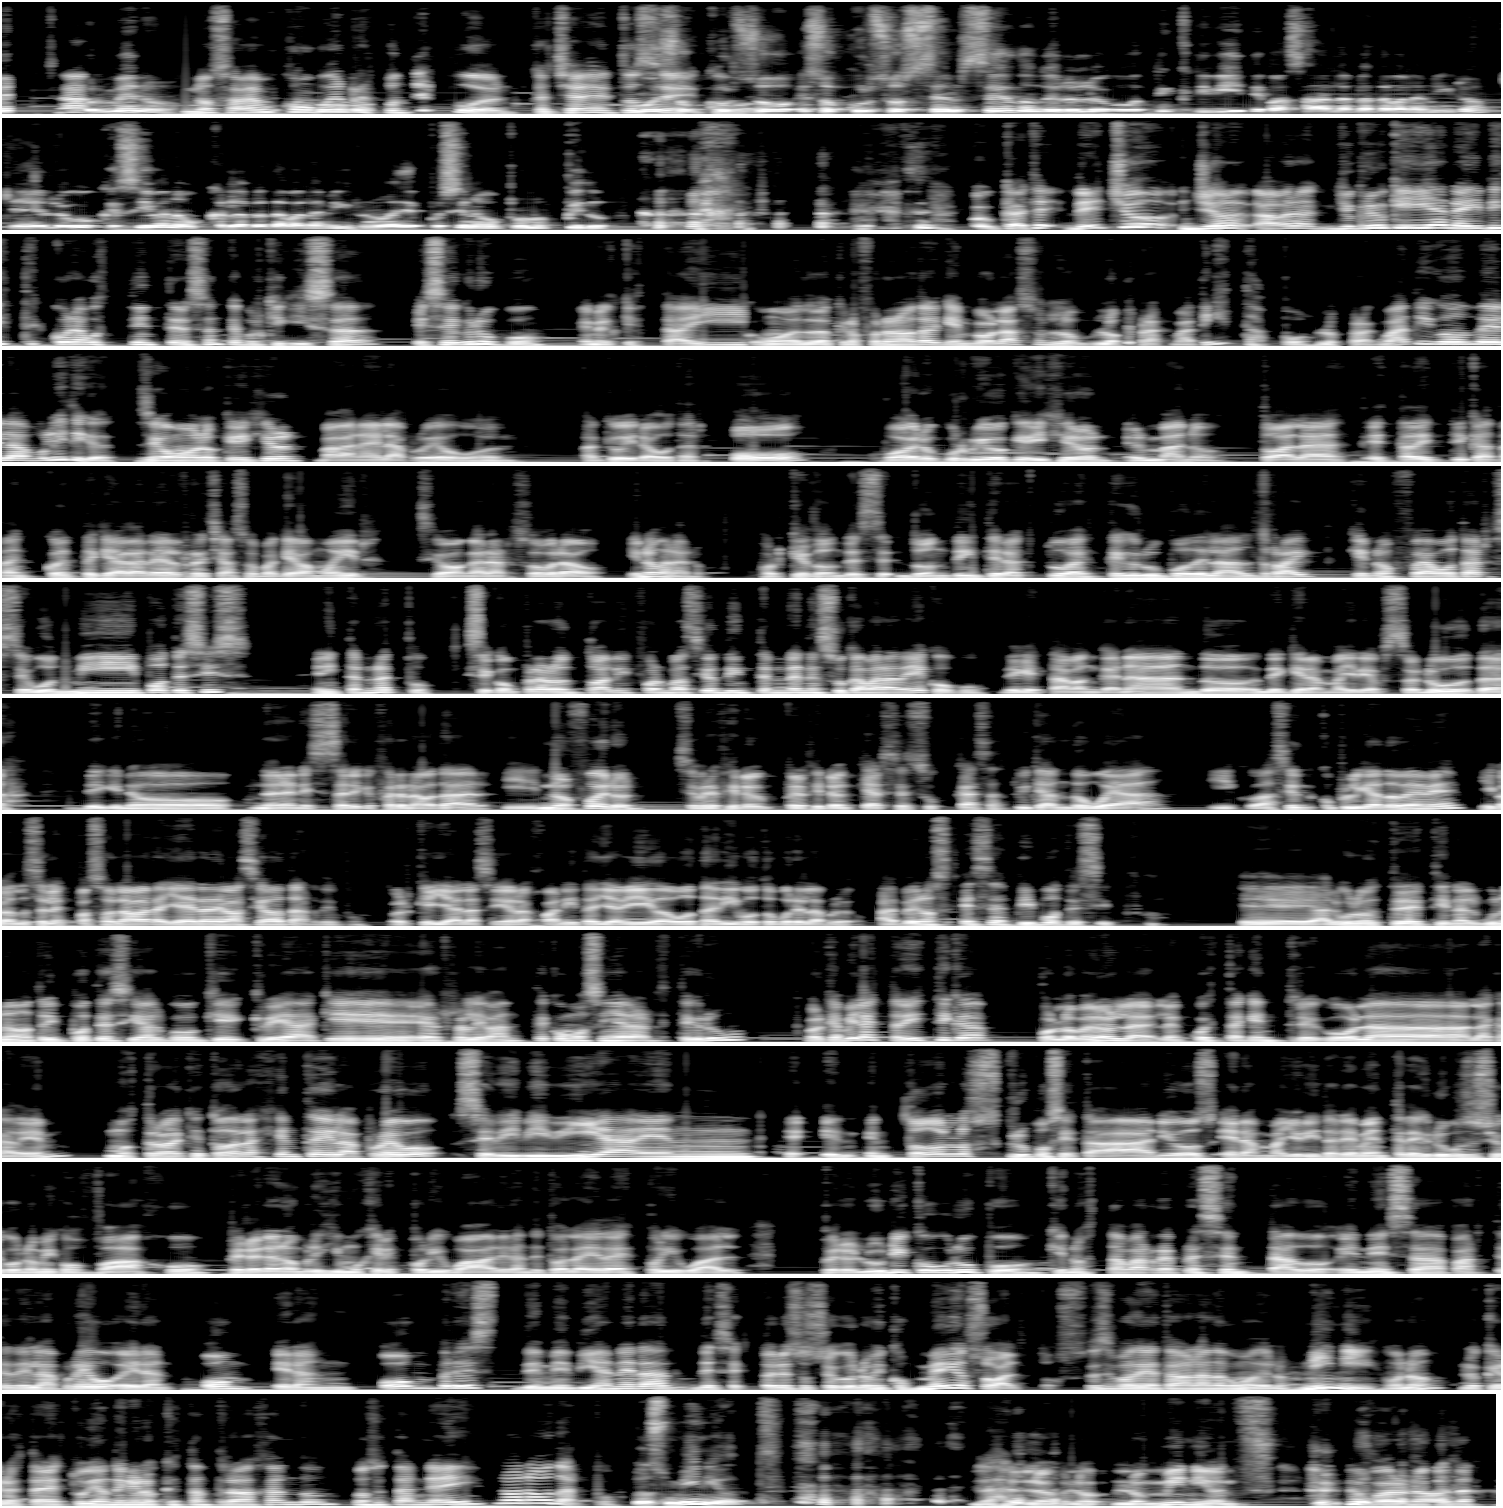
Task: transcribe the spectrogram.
menos. No sabemos cómo pueden responder, pues, ¿cachai? Entonces, como esos, Cursos, esos cursos SEMSE donde los locos te inscribí y te pasaban la plata para la micro, que hay locos que se iban a buscar la plata para la micro ¿no? y después se iban a comprar unos pitos. ¿Cachai? De hecho, yo ahora, yo creo que Ian ahí diste con una cuestión interesante porque quizá ese grupo en el que está ahí, como los que no fueron a votar, que en volar son los, los pragmatistas, pues, los pragmáticos de la política. Así como los que dijeron, va a ganar el apruebo, ¿para qué voy a ir a votar? O puede haber ocurrido que dijeron, hermano, todas las estadísticas dan cuenta que va a ganar el rechazo, ¿para qué vamos a ir? Si vamos a ganar sobrado. Y no ganaron. Porque ¿dónde, ¿dónde interactúa este grupo de la alt-right que no fue a votar? Según mi hipótesis, en internet, pues. Se compraron toda la información de internet en su cámara de eco, de que estaban ganando, de que eran mayoría absoluta, de que no, no era necesario que fueran a votar. Y no fueron, se prefirieron, quedarse en sus casas tuiteando weá y haciendo complicado meme. Y cuando se les pasó la hora ya era demasiado tarde, porque ya la señora Juanita ya había ido a votar y votó por el apruebo. Al menos esa es mi hipótesis. Eh, ¿Alguno de ustedes tiene alguna otra hipótesis, algo que crea que es relevante como señalar de este grupo? Porque a mí la estadística, por lo menos la, encuesta que entregó la, la mostraba que toda la gente de la prueba se dividía en, en, todos los grupos etarios, eran mayoritariamente de grupos socioeconómicos bajos, pero eran hombres y mujeres por igual, eran de todas las edades por igual. Pero el único grupo que no estaba representado en esa parte de la prueba eran, eran hombres de mediana edad de sectores socioeconómicos medios o altos. Entonces podría estar hablando como de los ninis, ¿o no? Los que no están estudiando ni los que están trabajando, no se están ni ahí, no van a votar, po. Los minions. los, minions no fueron a votar.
